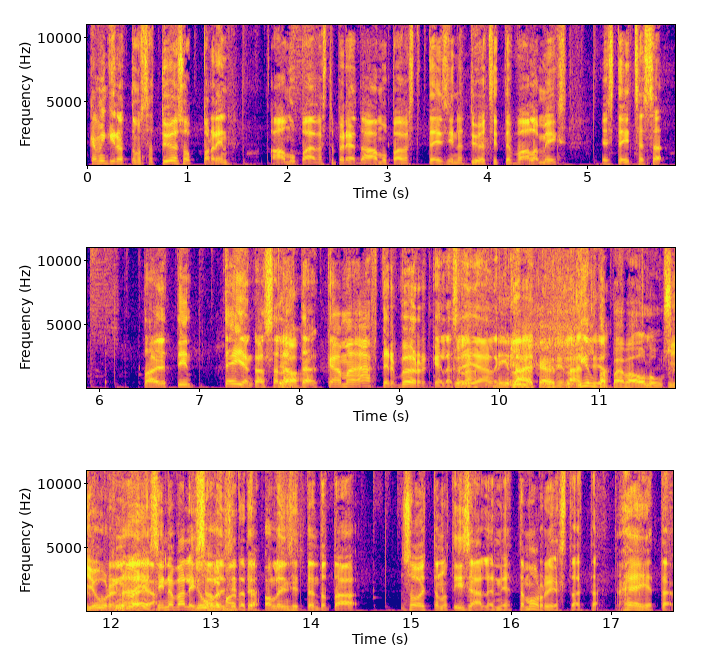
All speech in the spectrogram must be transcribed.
Kävin kirjoittamassa työsopparin aamupäivästä, perjantai-aamupäivästä. Tein siinä työt sitten valmiiksi. Ja sitten itse asiassa taidettiin teidän kanssa Joo. lähteä käymään after workilla sen Kyllä, jälkeen. niin Kyllä lähtiin, käytiin. niin Iltapäivä oluus. Juuri Kyllä, näin. ja Ja siinä välissä olin sitten, olin sitten tota, soittanut isälleni, että morjesta, että hei, että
